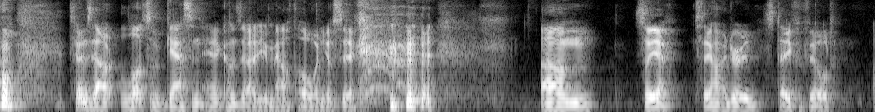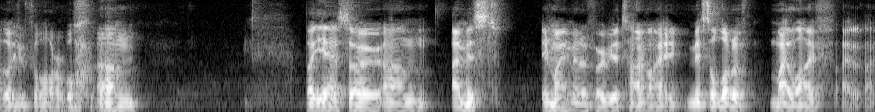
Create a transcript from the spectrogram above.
Turns out lots of gas and air comes out of your mouth hole when you're sick. um, so yeah, stay hydrated, stay fulfilled. Otherwise you'll feel horrible. Um, but yeah, so um, I missed, in my emetophobia time, I missed a lot of my life. I, I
